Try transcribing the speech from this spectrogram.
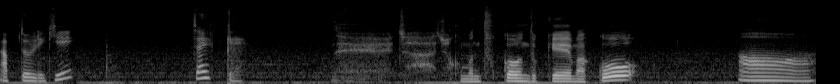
앞돌리기. 짧게. 자, 조금은 두꺼운 두께 맞고 아.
